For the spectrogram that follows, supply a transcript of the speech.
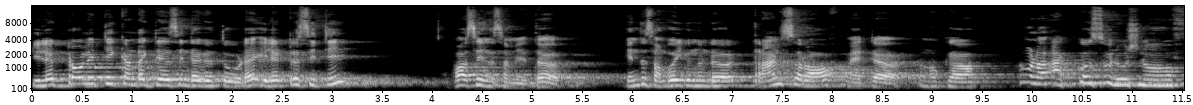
ഇലക്ട്രോലിറ്റിക് കണ്ടക്ടേഴ്സിന്റെ അകത്തൂടെ ഇലക്ട്രിസിറ്റി പാസ് ചെയ്യുന്ന സമയത്ത് എന്ത് സംഭവിക്കുന്നുണ്ട്? ട്രാൻസ്ഫർ ഓഫ് മാറ്റർ നോക്കുക. നമ്മൾ അക്വ സൊല്യൂഷൻ ഓഫ്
